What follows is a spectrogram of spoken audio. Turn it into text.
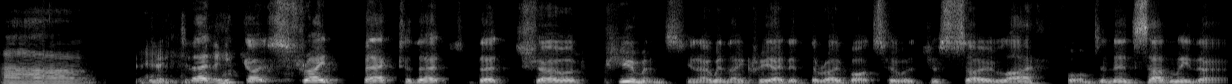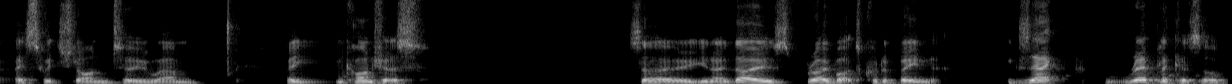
Uh, that goes straight back to that that show of humans, you know, when they created the robots who were just so life forms, and then suddenly they, switched on to um, being conscious. So you know, those robots could have been exact replicas of,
